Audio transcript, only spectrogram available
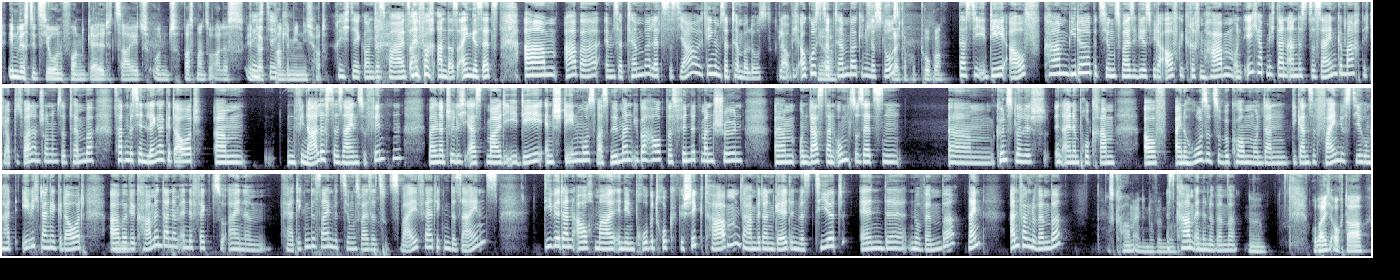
Investition von Geld, Zeit und was man so alles in Richtig. der Pandemie nicht hat. Richtig, und das war jetzt einfach anders eingesetzt. Ähm, aber im September, letztes Jahr, es ging im September los, glaube ich. August, Ja. September ging das los. Vielleicht auch Oktober. dass die Idee aufkam wieder, beziehungsweise wir es wieder aufgegriffen haben. Und ich habe mich dann an das Design gemacht. Ich glaube, das war dann schon im September. Es hat ein bisschen länger gedauert, ähm, ein finales Design zu finden, weil natürlich erstmal die Idee entstehen muss, was will man überhaupt, was findet man schön ähm, und das dann umzusetzen, ähm, künstlerisch in einem Programm auf eine Hose zu bekommen und dann die ganze Feinjustierung hat ewig lange gedauert, aber Mhm. wir kamen dann im Endeffekt zu einem fertigen Design beziehungsweise zu zwei fertigen Designs, die wir dann auch mal in den Probedruck geschickt haben. Da haben wir dann Geld investiert Ende November. Nein, Anfang November. Es kam Ende November. Es kam Ende November. Ja. Wobei ich auch da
